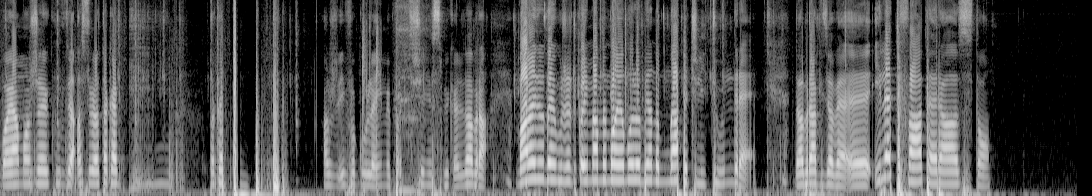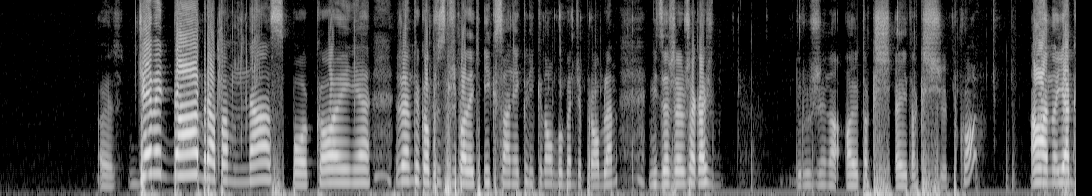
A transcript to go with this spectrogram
Bo ja może, kurde, Asura taka... Taka... Aż i w ogóle i mnie praktycznie nie słychać. Dobra. Mamy tutaj łóżeczko i mamy moją ulubioną mapę, czyli tundrę. Dobra, widzowie, y, ile trwa teraz to? O jest. 9, dobra, tam na spokojnie. Żebym tylko przez przypadek X-a nie kliknął, bo będzie problem. Widzę, że już jakaś drużyna, ale tak, ej, tak szybko? A, no jak,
